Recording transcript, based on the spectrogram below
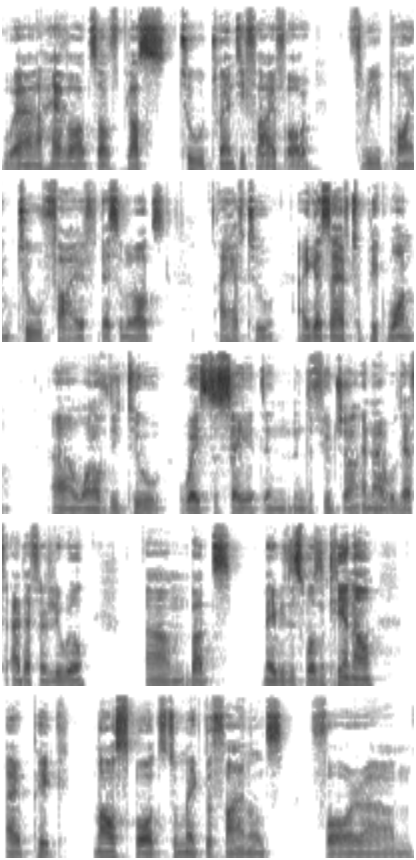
where have odds of plus 225 or 3.25 decimal odds. I have to, I guess, I have to pick one, uh, one of the two ways to say it in, in the future, and I will def- I definitely will. Um, but maybe this wasn't clear now. I pick mousesports to make the finals for um,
